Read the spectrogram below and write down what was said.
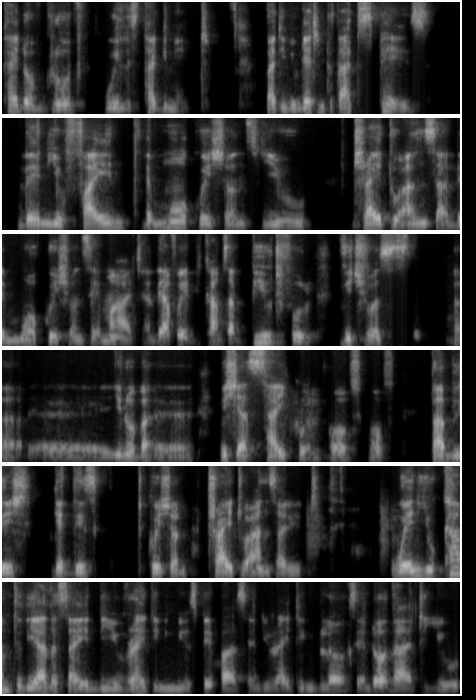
kind of growth will stagnate. But if you get into that space, then you find the more questions you try to answer, the more questions emerge. And therefore, it becomes a beautiful, vicious, uh, uh, you know, uh, vicious cycle of, of publish, get this question, try to answer it. When you come to the other side, you're writing newspapers and you're writing blogs and all that, you,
